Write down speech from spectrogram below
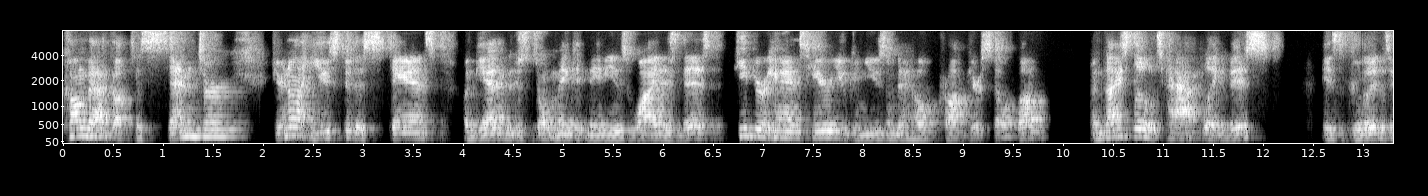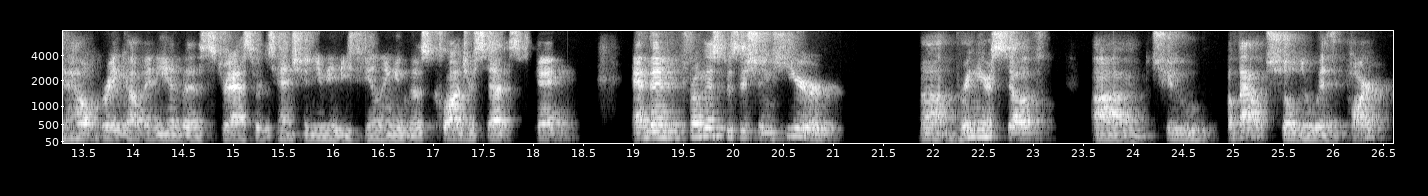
Come back up to center. If you're not used to this stance, again, just don't make it maybe as wide as this. Keep your hands here. You can use them to help prop yourself up. A nice little tap like this is good to help break up any of the stress or tension you may be feeling in those quadriceps, okay? And then from this position here, uh, bring yourself uh, to about shoulder width apart.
